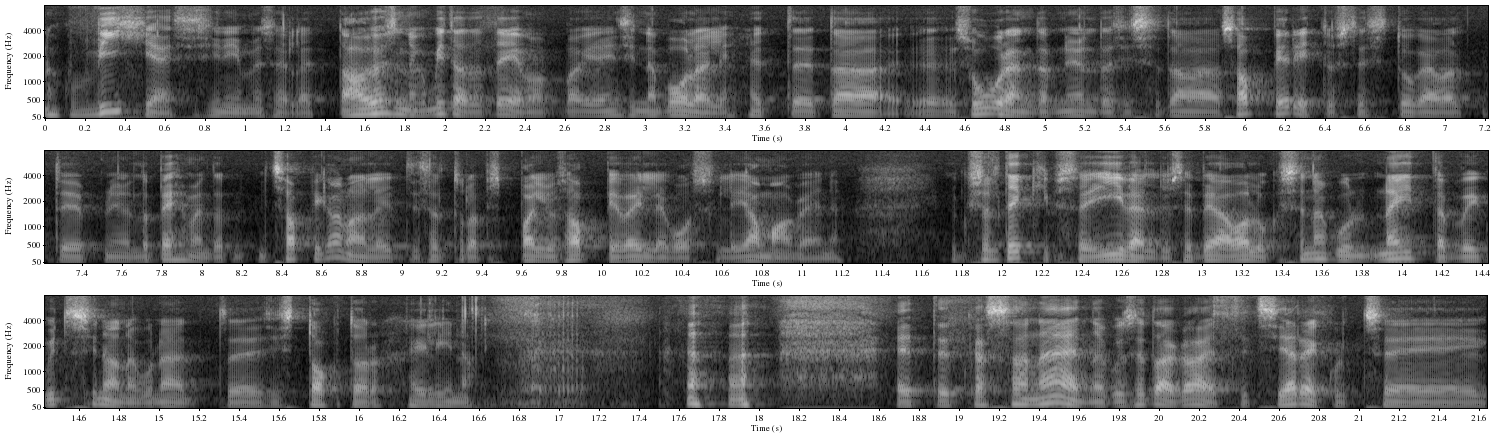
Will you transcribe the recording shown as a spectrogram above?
nagu vihje siis inimesele, et ah, ühesõnaga, mida ta teeb, ma jäin sinna pooleli, et ta äh, suurendab nii-öelda siis seda sappi eritust hästi tugevalt, teeb nii-öelda, pehmendab neid sapikanaleid ja sealt tuleb siis palju sappi välja koos selle jamaga, onju. ja kui seal tekib see iiveldus ja peavalu, kas see nagu näitab või kuidas sina nagu näed äh, siis doktor Helina et, et kas sa näed nagu seda ka, et, et siis järelikult see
